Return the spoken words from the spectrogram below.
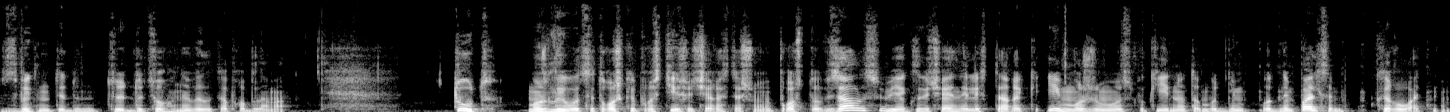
звикнути до, до цього невелика проблема. Тут Можливо, це трошки простіше через те, що ми просто взяли собі, як звичайний ліхтарик, і можемо спокійно там одним одним пальцем керувати ним.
